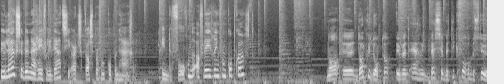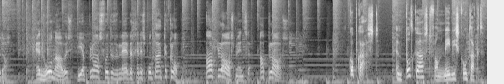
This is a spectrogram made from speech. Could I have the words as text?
U luisterde naar revalidatiearts Casper van Kopenhagen. In de volgende aflevering van Kopkast nou, uh, dank u dokter. U bent eigenlijk best sympathiek voor een bestuurder. En hoor nou eens, die applausvoeten van mij beginnen spontaan te klappen. Applaus mensen, applaus. Kopcast, een podcast van Medisch Contact.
